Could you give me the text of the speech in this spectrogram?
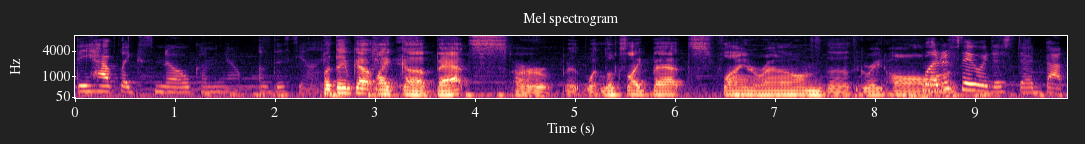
they have like snow coming out of the ceiling. But they've got like uh, bats or uh, what looks like bats flying around the, the Great Hall. what if they were just dead bats?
